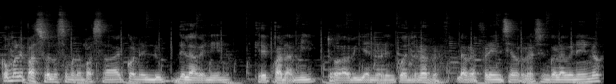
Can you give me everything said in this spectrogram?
como le pasó la semana pasada con el look de la veneno, que para mí todavía no le encuentro la, referencia o relación con la veneno,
